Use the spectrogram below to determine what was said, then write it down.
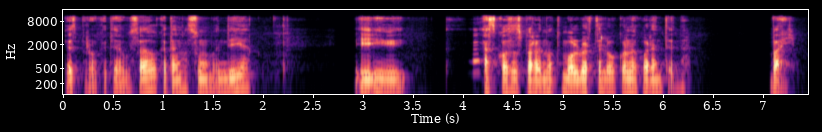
Espero que te haya gustado, que tengas un buen día y haz cosas para no volverte loco en la cuarentena. Bye.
